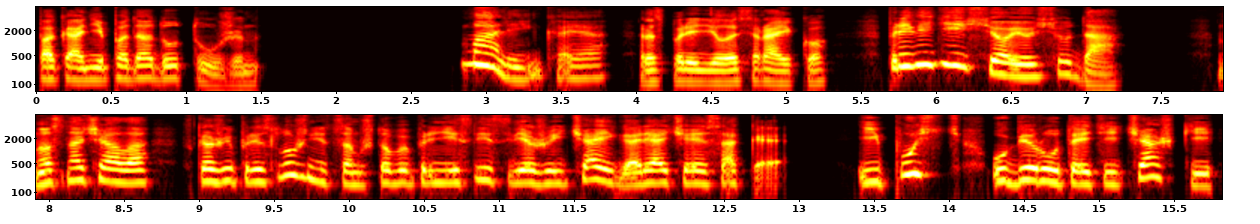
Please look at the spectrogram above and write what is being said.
пока не подадут ужин. «Маленькая», — распорядилась Райко, — «приведи Сёю сюда. Но сначала скажи прислужницам, чтобы принесли свежий чай и горячее саке. И пусть уберут эти чашки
